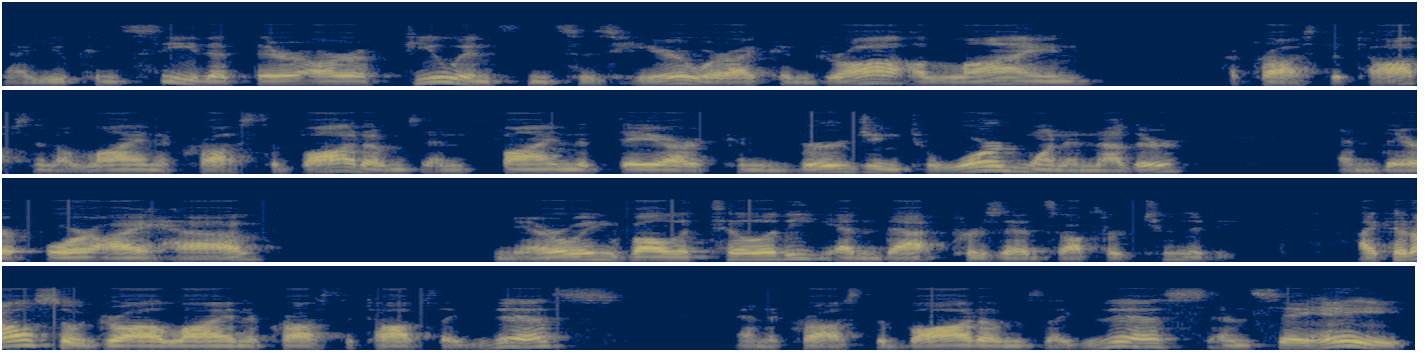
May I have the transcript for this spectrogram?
Now you can see that there are a few instances here where I can draw a line across the tops and a line across the bottoms and find that they are converging toward one another and therefore I have narrowing volatility and that presents opportunity. I could also draw a line across the tops like this and across the bottoms like this and say, hey,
